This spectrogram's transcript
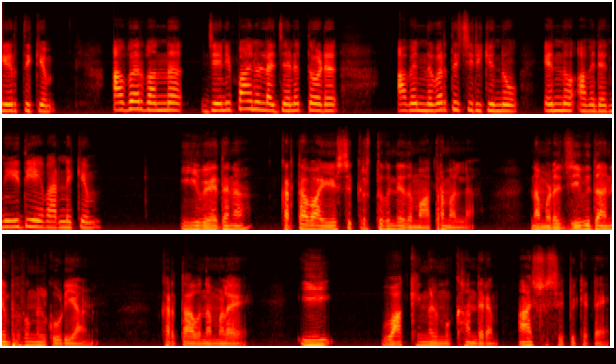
കീർത്തിക്കും. അവർ വന്ന് ജനിപ്പാനുള്ള ജനത്തോട് അവൻ നിവർത്തിച്ചിരിക്കുന്നു എന്നു അവന്റെ നീതിയെ വർണിക്കും. ഈ വേദന കർത്താവായ യേശുക്രിസ്തുവിന്റേത് മാത്രമല്ല നമ്മുടെ ജീവിതാനുഭവങ്ങൾ കൂടിയാണ്. കർത്താവ് നമ്മളെ ഈ വാക്യങ്ങൾ മുഖാന്തരം ആശ്വസിപ്പിക്കട്ടെ.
